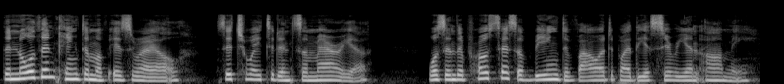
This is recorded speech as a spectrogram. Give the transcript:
The northern kingdom of Israel, situated in Samaria, was in the process of being devoured by the Assyrian army.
